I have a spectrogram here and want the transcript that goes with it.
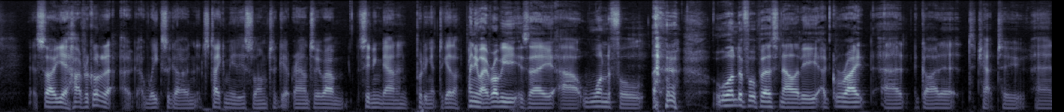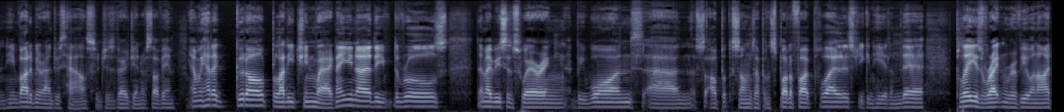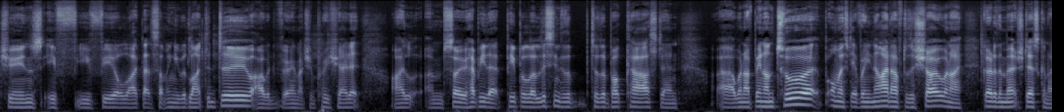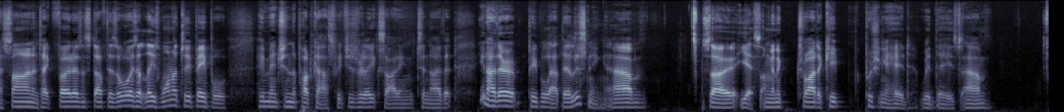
so yeah, I've recorded it uh, weeks ago, and it's taken me this long to get round to um, sitting down and putting it together. Anyway, Robbie is a uh, wonderful, wonderful personality, a great uh, guy to, to chat to, and he invited me around to his house, which is very generous of him. And we had a good old bloody chin wag. Now you know the the rules. There may be some swearing. Be warned. Um, so I'll put the songs up on Spotify playlist. You can hear them there please rate and review on iTunes if you feel like that's something you would like to do. I would very much appreciate it. I, I'm so happy that people are listening to the to the podcast and. Uh, when I've been on tour, almost every night after the show, and I go to the merch desk and I sign and take photos and stuff, there's always at least one or two people who mention the podcast, which is really exciting to know that you know there are people out there listening. Um, so yes, I'm going to try to keep pushing ahead with these. Um,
